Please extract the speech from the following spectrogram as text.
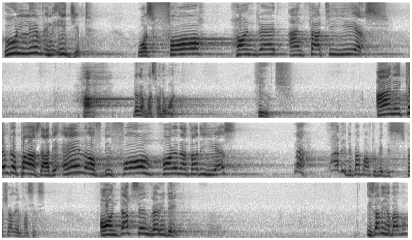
who lived in Egypt was 430 years. Ah, look at verse 41. Huge. And it came to pass that at the end of the 430 years, now, why did the Bible have to make this special emphasis? On that same very day, is that in your Bible?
